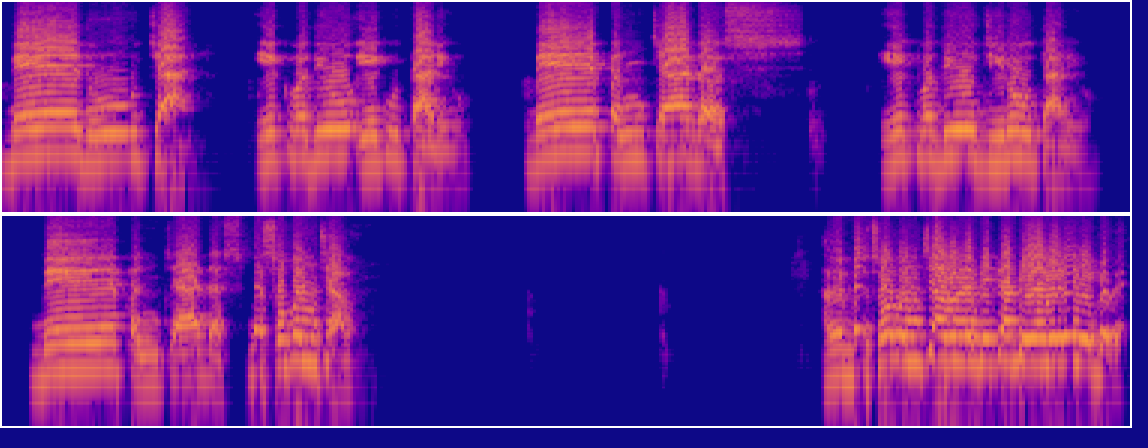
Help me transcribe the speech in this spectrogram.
બે દુ ચાર, એક વધ્યો, એક ઉતાર્યો. બે પંચા દસ, એક વધ્યો, જીરો ઉતાર્યો. બે પંચા દસ, બસો પંચાવન. હવે બસો પંચાવન ને બેટા બે વડે નહીં ભગાય.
